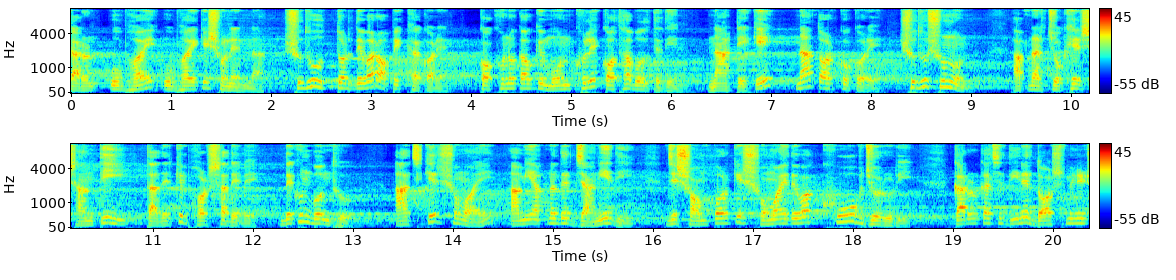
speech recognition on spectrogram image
কারণ উভয় উভয়কে শোনেন না, শুধু উত্তর দেওয়ার অপেক্ষা করেন। কখনো কাউকে মন খুলে কথা বলতে দিন, না টেকে, না তর্ক করে, শুধু শুনুন। আপনার চোখের শান্তি তাদেরকে ভরসা দেবে। দেখুন বন্ধু, আজকের সময়ে আমি আপনাদের জানিয়ে দিই যে সম্পর্কে সময় দেওয়া খুব জরুরি। কারোর কাছে দিনে দশ মিনিট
